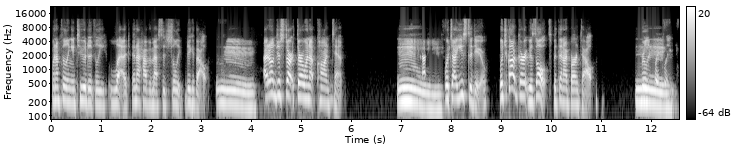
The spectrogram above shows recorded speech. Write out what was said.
when I'm feeling intuitively led and I have a message to, to give out. Mm. I don't just start throwing up content, mm. which I used to do, which got great results, but then I burnt out really mm. quickly.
